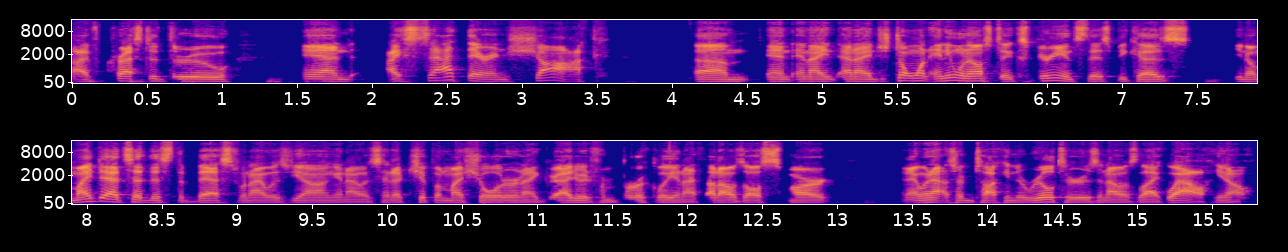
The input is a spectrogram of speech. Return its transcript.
I've crested through, and I sat there in shock um, and and I and I just don't want anyone else to experience this because you know my dad said this the best when I was young and I was had a chip on my shoulder and I graduated from Berkeley and I thought I was all smart and I went out and started talking to realtors and I was like wow you know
